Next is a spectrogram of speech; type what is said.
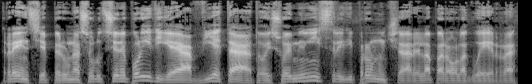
Renzi è per una soluzione politica e ha vietato ai suoi ministri di pronunciare la parola guerra.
